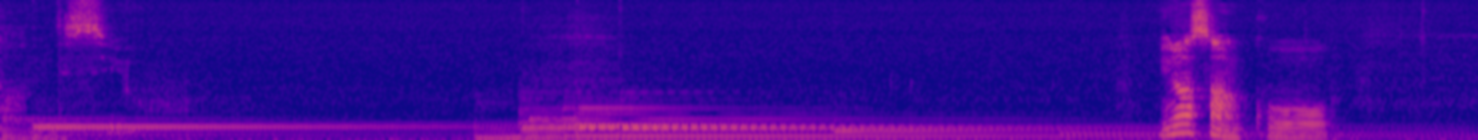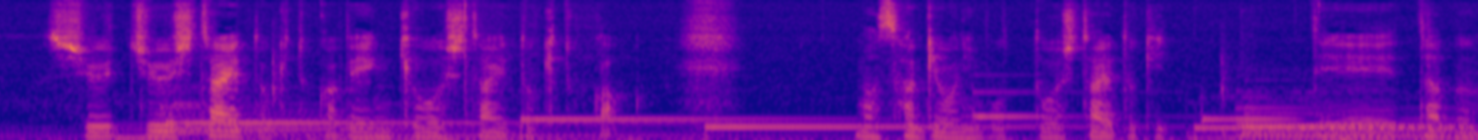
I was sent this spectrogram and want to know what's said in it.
なんですよ。皆さんこう集中したい時とか勉強したい時とか、まあ、作業に没頭したい時って多分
